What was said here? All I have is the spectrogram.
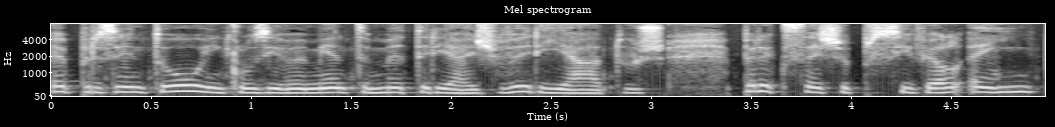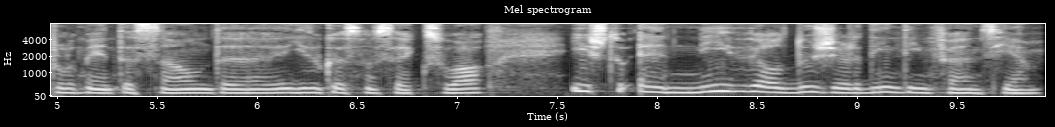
apresentou inclusivamente materiais variados para que seja possível a implementação da educação sexual, isto a nível do jardim de infância.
